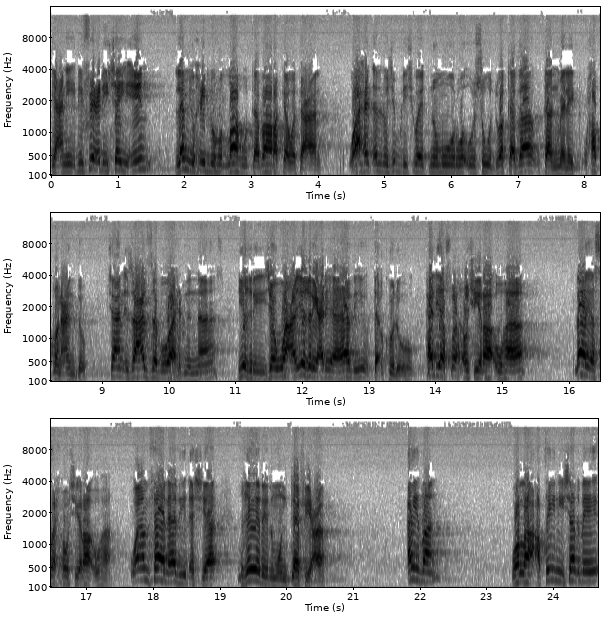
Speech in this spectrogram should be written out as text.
يعني لفعل شيء لم يحله الله تبارك وتعالى. واحد قال له جيب لي شوية نمور وأسود وكذا وكان ملك وحطهم عنده. كان إذا عذبوا واحد من الناس يغري جوع يغري عليها هذه تأكله. هل يصح شراؤها؟ لا يصح شراؤها. وأمثال هذه الأشياء غير المنتفعة. أيضا والله أعطيني شغلة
